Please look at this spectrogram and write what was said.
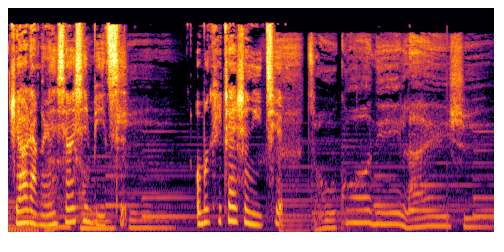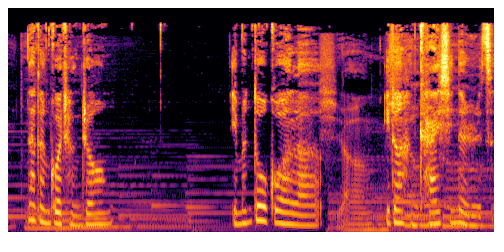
只要两个人相信彼此，我们可以战胜一切。那段过程中，你们度过了一段很开心的日子。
